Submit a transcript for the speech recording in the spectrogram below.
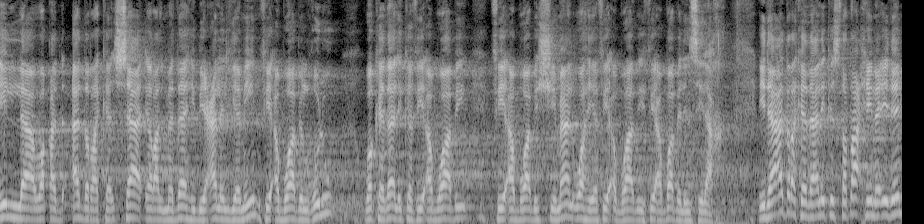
إلا وقد أدرك سائر المذاهب على اليمين في أبواب الغلو وكذلك في أبواب في أبواب الشمال وهي في أبواب في أبواب الانسلاخ. إذا أدرك ذلك استطاع حينئذ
